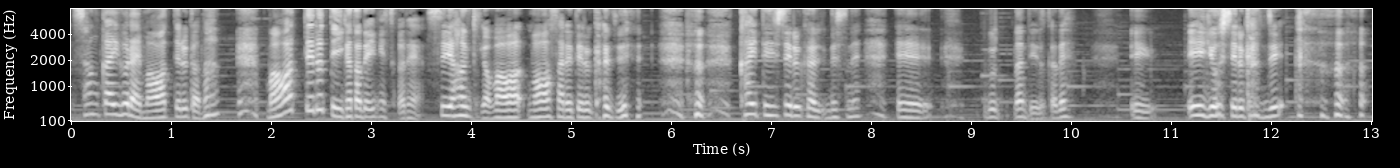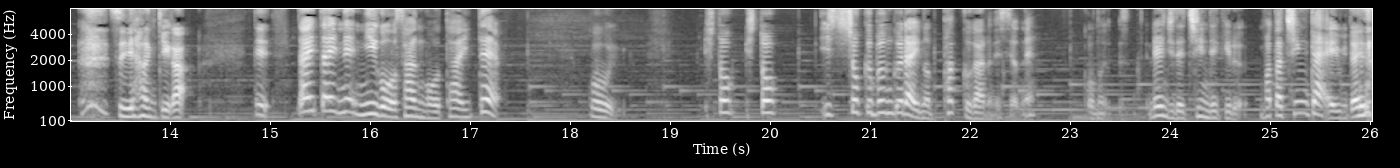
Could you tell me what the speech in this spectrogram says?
3回ぐらい回ってるかな 回ってるって言い方でいいんですかね炊飯器が回、回されてる感じ 回転してる感じですね。えー、なんていうんですかね。えー、営業してる感じ炊飯器が。で、だいたいね、2合3合炊いて、こう、一、一、一食分ぐらいのパックがあるんですよね。この、レンジでチンできる。またチンかいみたいな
